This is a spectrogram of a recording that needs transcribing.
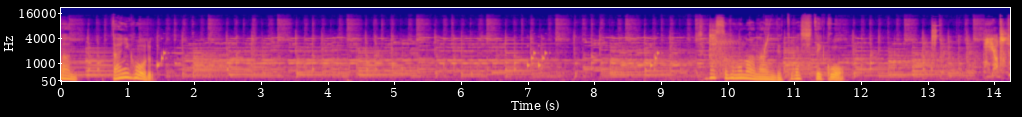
さあ第2ホール。邪魔するものはないんで飛ばしていこう。やっと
